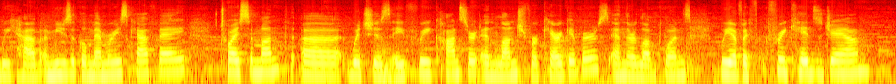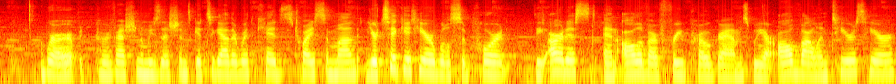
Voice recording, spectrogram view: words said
We have a Musical Memories Cafe twice a month, uh, which is a free concert and lunch for caregivers and their loved ones. We have a free kids jam where professional musicians get together with kids twice a month. Your ticket here will support the artists and all of our free programs. We are all volunteers here.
